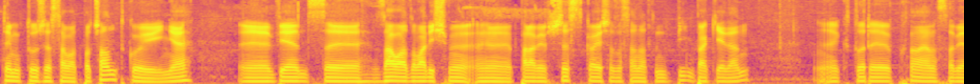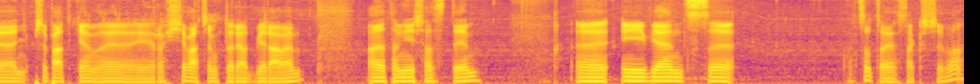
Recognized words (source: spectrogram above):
tym, którzy są od początku i nie, E, więc e, załadowaliśmy e, prawie wszystko, jeszcze został na ten Big Bag 1, e, który pchnąłem sobie przypadkiem e, rozsiewaczem, który odbierałem, ale to mniejsza z tym. E, I więc... e, Co to jest tak krzywo?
